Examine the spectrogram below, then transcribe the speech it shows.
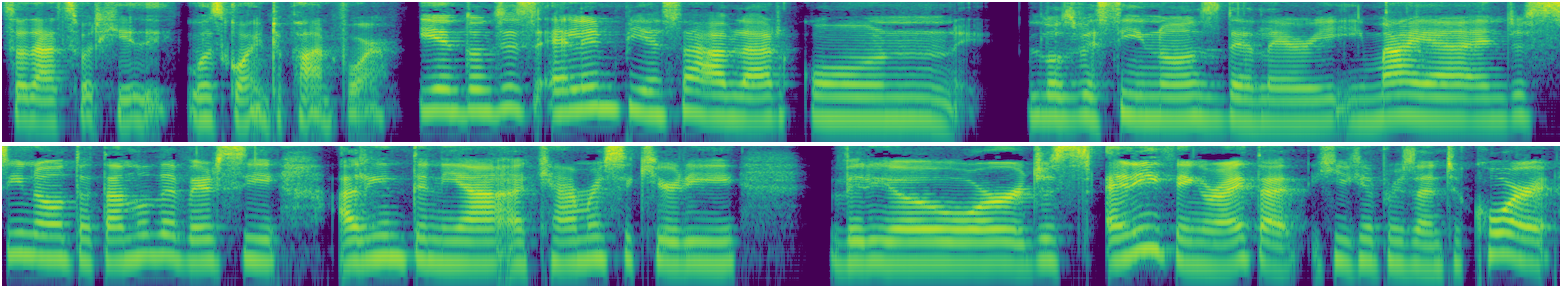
So that's what he was going to plan for. Y entonces él empieza a hablar con los vecinos de Larry y Maya and just, you know, tratando de ver si alguien tenía a camera security video or just anything, right, that he can present to court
